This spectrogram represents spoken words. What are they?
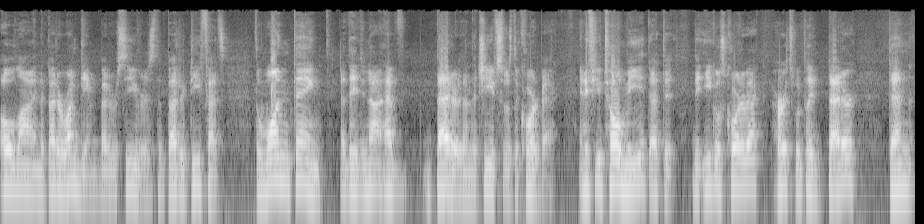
O line, the better run game, the better receivers, the better defense. The one thing that they did not have better than the Chiefs was the quarterback. And if you told me that the, the Eagles quarterback Hurts would play better than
